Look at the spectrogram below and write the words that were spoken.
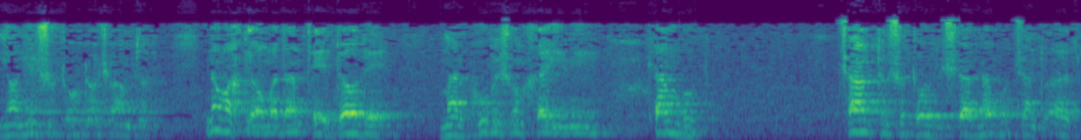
یه شطور داشت و اینا وقتی آمدن تعداد مرکوبشون خیلی کم بود. چند تا شطور بیشتر نبود چند تا اسب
